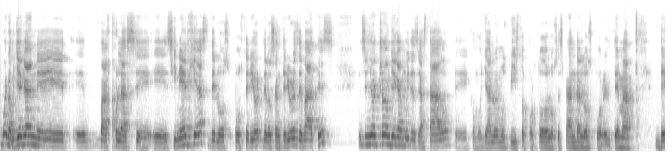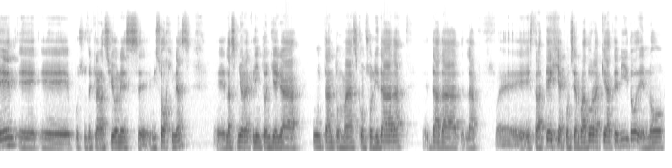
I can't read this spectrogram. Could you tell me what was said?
Bueno, llegan eh, eh, bajo las eh, sinergias de los, posterior, de los anteriores debates. El señor Trump llega muy desgastado, como ya lo hemos visto por todos los escándalos, por el tema de pues sus declaraciones misóginas. la señora Clinton llega un tanto más consolidada, eh, dada la eh, estrategia conservadora que ha tenido de no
